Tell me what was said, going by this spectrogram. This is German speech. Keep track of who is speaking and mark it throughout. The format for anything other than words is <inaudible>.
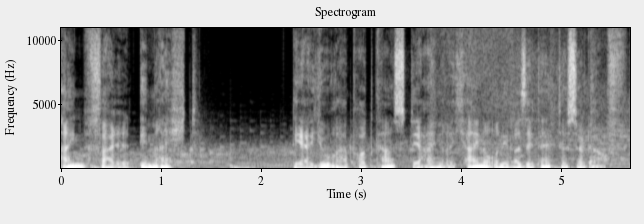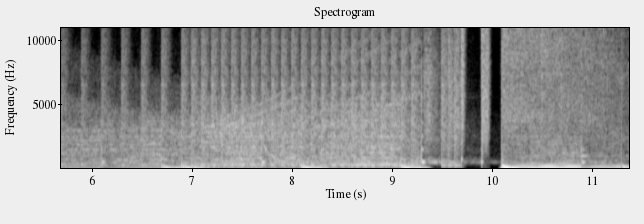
Speaker 1: Ein Fall im Recht. Der Jura-Podcast der Heinrich-Heine-Universität Düsseldorf.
